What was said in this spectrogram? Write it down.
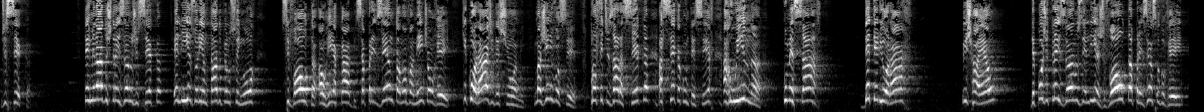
de seca. Terminados os três anos de seca, Elias, orientado pelo Senhor, se volta ao rei Acabe, se apresenta novamente ao rei. Que coragem deste homem! Imagine você, profetizar a seca, a seca acontecer, a ruína começar, deteriorar Israel. Depois de três anos, Elias volta à presença do rei.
